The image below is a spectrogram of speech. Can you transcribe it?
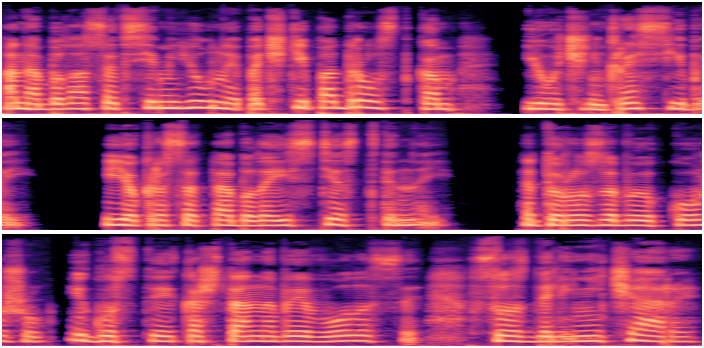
Она была совсем юной, почти подростком и очень красивой. Ее красота была естественной. Эту розовую кожу и густые каштановые волосы создали не чары,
